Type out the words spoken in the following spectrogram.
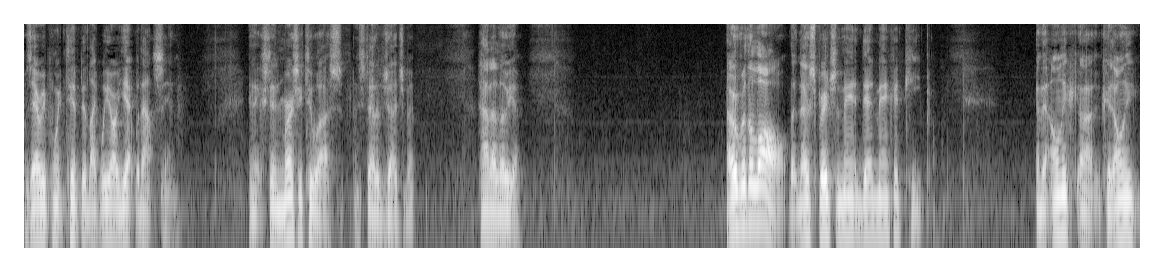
Was every point tempted like we are, yet without sin. and extend mercy to us instead of judgment. Hallelujah. Over the law that no spiritual man, dead man could keep, and that only uh, could only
